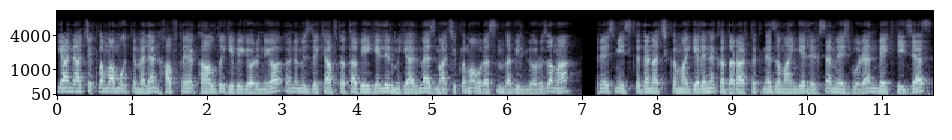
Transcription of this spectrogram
Yani açıklama muhtemelen haftaya kaldı gibi görünüyor. Önümüzdeki hafta tabii gelir mi gelmez mi açıklama orasını da bilmiyoruz ama resmi siteden açıklama gelene kadar artık ne zaman gelirse mecburen bekleyeceğiz.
